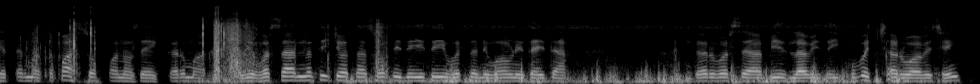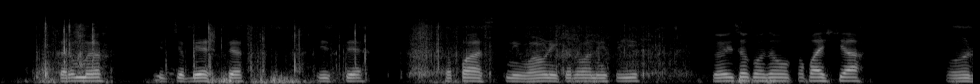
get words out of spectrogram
ખેતરમાં કપાસ સોંપવાનો છે ઘરમાં. હજી વરસાદ નથી જોતા, સોંપી દઈએ છે, એ વરસાદની વાવણી થાય ત્યાં દર વર્ષે આ બીજ લાવી છે એ ખૂબ જ સારું આવે છે ઘરમાં ઇઝ છે બેસ્ટ બીજ છે, કપાસની વાવણી કરવાની છે જોઈ શકો છો કપાસિયા ઓર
